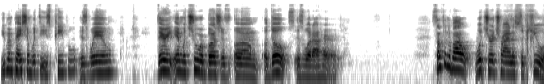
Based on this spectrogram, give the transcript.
You've been patient with these people as well. Very immature bunch of um, adults is what I heard. Something about what you're trying to secure.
